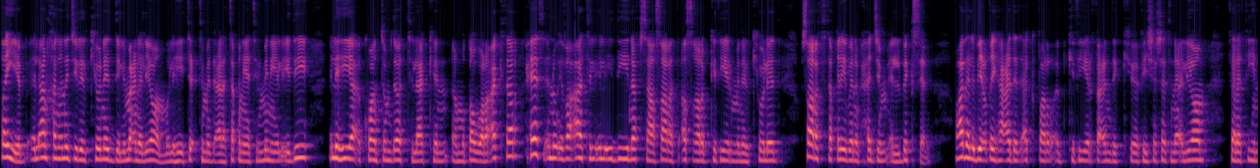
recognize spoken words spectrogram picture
طيب الآن خلينا نجي لل QNED اللي معنا اليوم واللي هي تعتمد على تقنية ال Mini LED اللي هي Quantum Dot لكن مطورة أكثر بحيث إنه إضاءات ال LED نفسها صارت أصغر بكثير من ال QLED وصارت تقريبا بحجم البكسل. وهذا اللي بيعطيها عدد أكبر بكثير. فعندك في شاشتنا اليوم 30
